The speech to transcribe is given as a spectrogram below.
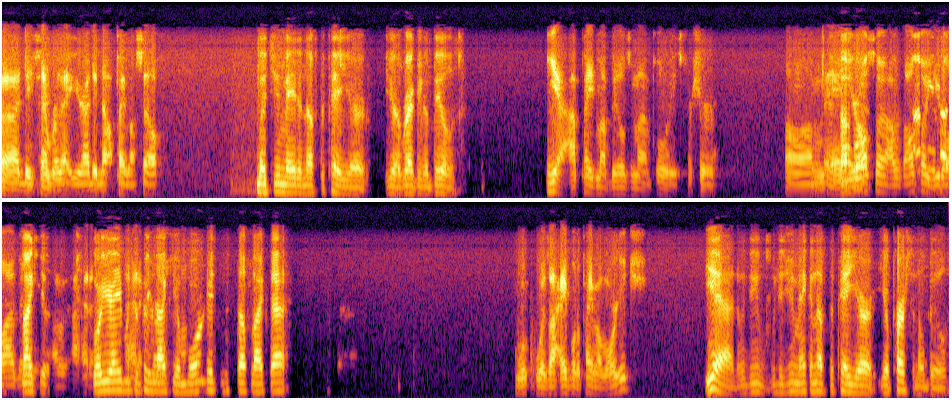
uh, December that year. I did not pay myself. But you made enough to pay your your regular bills. Yeah, I paid my bills and my employees for sure. Um, and Uh, you're also, I was also utilizing. like you- I, I Were you able to pay like your mortgage and stuff like that? w- Was I able to pay my mortgage? Yeah. Did you did you make enough to pay your your personal bills?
